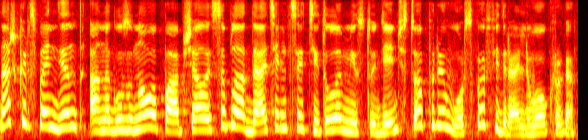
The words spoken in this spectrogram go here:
Наш корреспондент Анна Глазунова пообщалась с обладательницей титула «Мисс студенчества» Приволжского федерального округа.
